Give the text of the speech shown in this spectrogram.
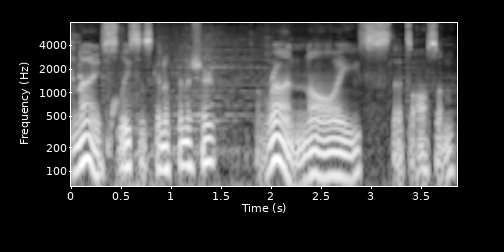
Nice, Lisa's gonna finish her run. Nice, that's awesome.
